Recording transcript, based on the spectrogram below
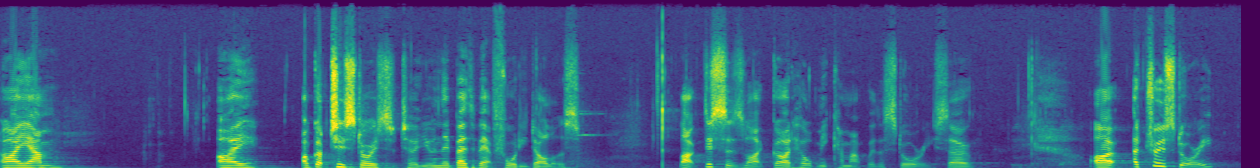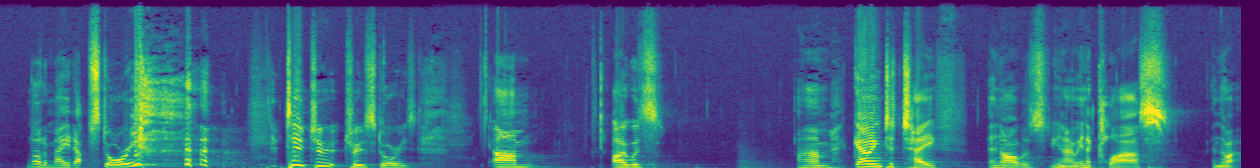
I um, I I've got two stories to tell you, and they're both about forty dollars. Like this is like God help me come up with a story. So, uh, a true story, not a made-up story. two true true stories. Um, I was um, going to TAFE, and I was, you know, in a class, and there were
